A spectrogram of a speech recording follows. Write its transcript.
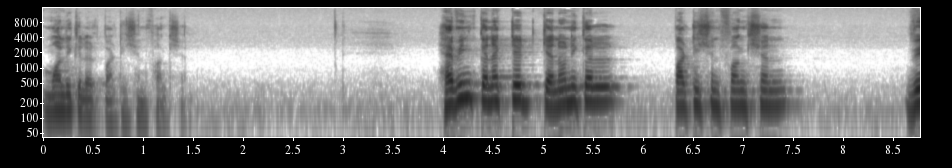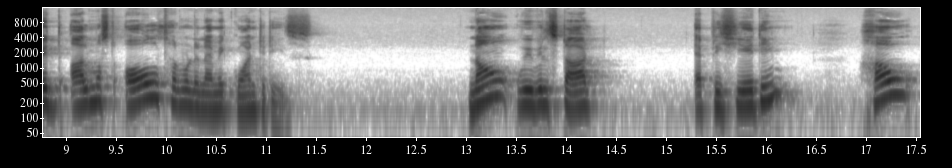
molecular partition function. Having connected canonical partition function with almost all thermodynamic quantities, now we will start appreciating how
